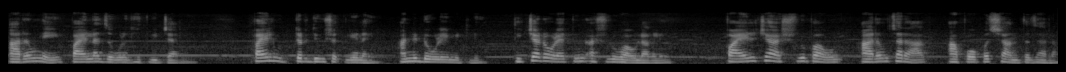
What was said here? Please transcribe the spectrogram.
आरवने पायला जवळ घेत विचारले. पायल उत्तर देऊ शकली नाही आणि डोळे मिटले. तिच्या डोळ्यातून अश्रू वाहू लागले. पायलचे अश्रू पाहून आरवचा राग आपोआपच शांत झाला.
